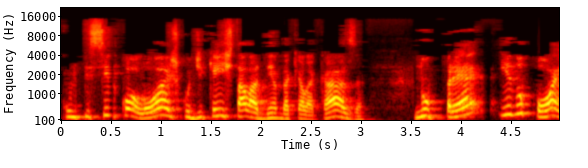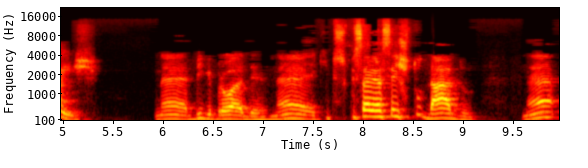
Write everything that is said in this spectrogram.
com o psicológico de quem está lá dentro daquela casa, no pré e no pós, né, Big Brother, né, que isso precisaria ser estudado, né,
